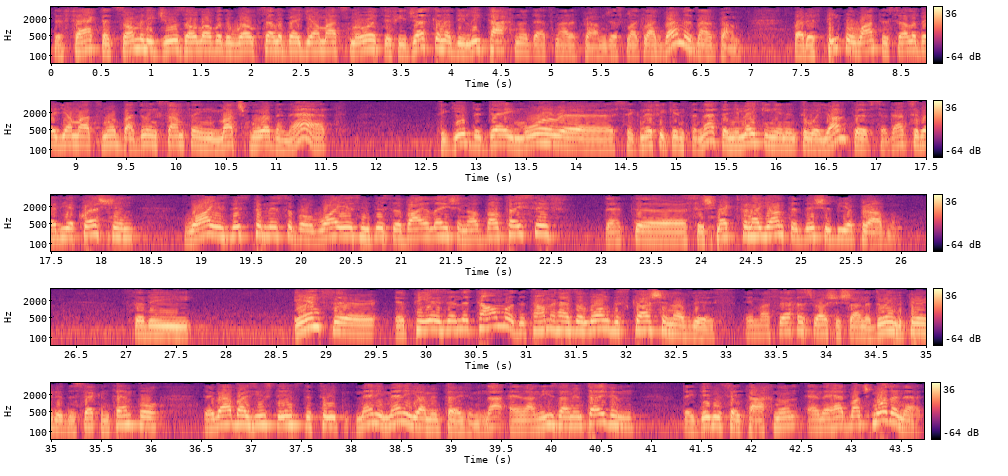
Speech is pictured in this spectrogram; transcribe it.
the fact that so many Jews all over the world celebrate Yom Ha'atzmaut. If you're just going to delete Tachnun, that's not a problem. Just like Lag B'Omer is not a problem. But if people want to celebrate Yom Ha'atzmaut by doing something much more than that, to give the day more uh, significance than that, then you're making it into a yontif. So that's already a question. Why is this permissible? Why isn't this a violation of Baltaisif? That Seshmekt uh, this should be a problem. So the answer appears in the Talmud. The Talmud has a long discussion of this in Maseches Rosh Hashanah during the period of the Second Temple the rabbis used to institute many, many Yomim Tovim. and on these Yomim Tovim, they didn't say Tachnun, and they had much more than that.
